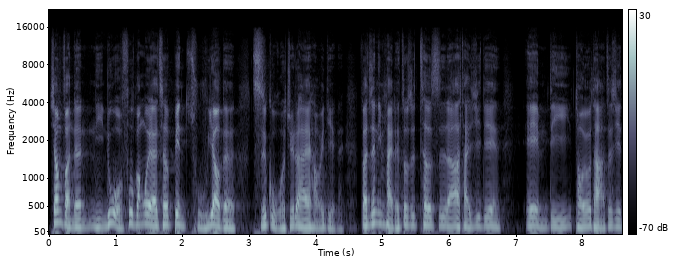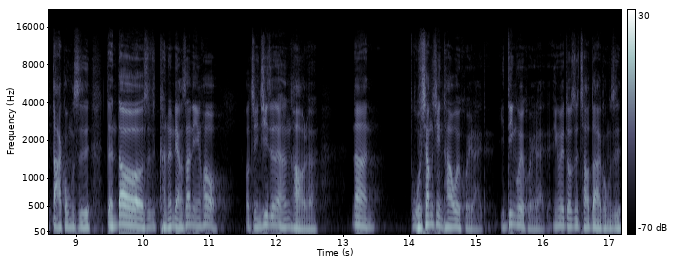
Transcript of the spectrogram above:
相反的，你如果富邦未来车变主要的持股，我觉得还好一点呢，反正你买的都是特斯拉、台积电。AMD、Toyota 这些大公司，等到可能两三年后，哦，景气真的很好了，那我相信它会回来的，一定会回来的，因为都是超大公司。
